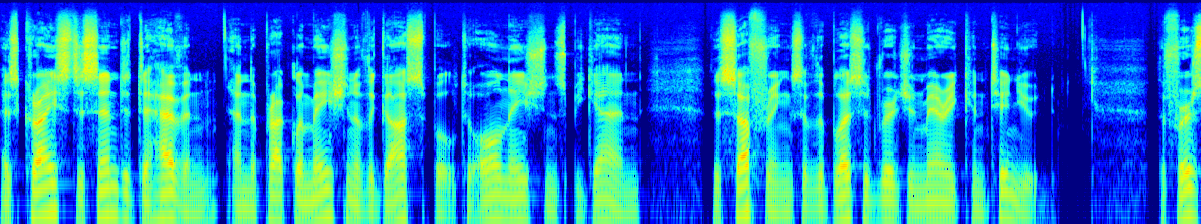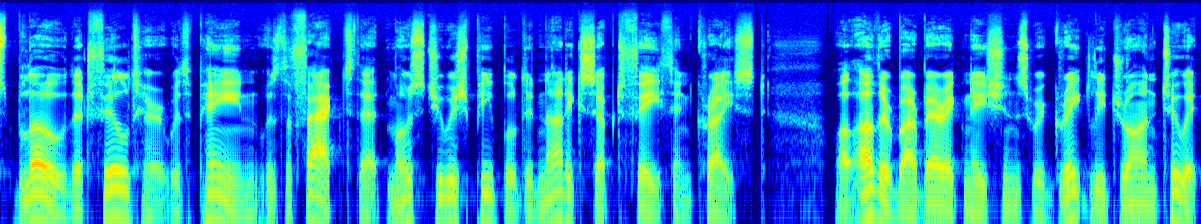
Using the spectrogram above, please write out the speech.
As Christ ascended to heaven and the proclamation of the gospel to all nations began, the sufferings of the Blessed Virgin Mary continued. The first blow that filled her with pain was the fact that most Jewish people did not accept faith in Christ, while other barbaric nations were greatly drawn to it.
